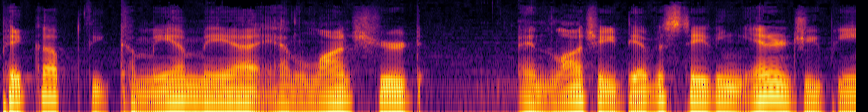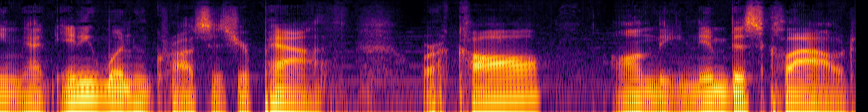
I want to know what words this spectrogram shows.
pick up the Kamehameha and launch your and launch a devastating energy beam at anyone who crosses your path, or call on the Nimbus Cloud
